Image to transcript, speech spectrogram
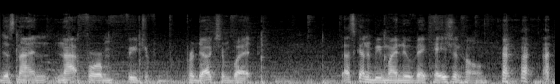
Just not not for future production, but that's going to be my new vacation home.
